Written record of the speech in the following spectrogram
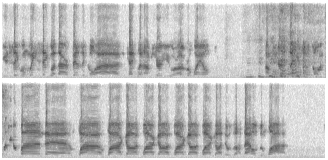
You see, when we see with our physical eyes, Caitlin, I'm sure you are overwhelmed. I'm sure things are going through your mind that why, why God, why God, why God, why God. There was a thousand whys.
